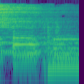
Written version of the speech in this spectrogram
Oh, oh, oh.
